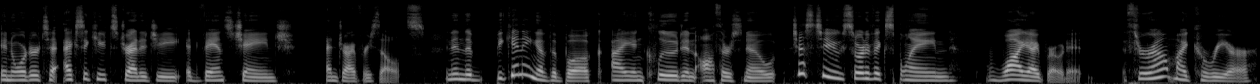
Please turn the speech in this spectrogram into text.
in Order to Execute Strategy, Advance Change, and Drive Results. And in the beginning of the book, I include an author's note just to sort of explain why I wrote it. Throughout my career,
